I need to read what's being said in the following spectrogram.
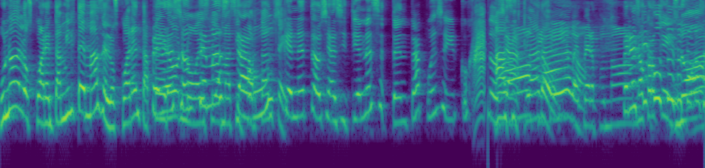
uno de los 40 mil temas de los 40, pero, pero, son no es lo más tabús importante. que neta, o sea, si tienes 70, puedes seguir cogiendo. O Ah, sea, sí, claro. Sí, güey, pero pues no. Pero es no que creo justo eso no, estamos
